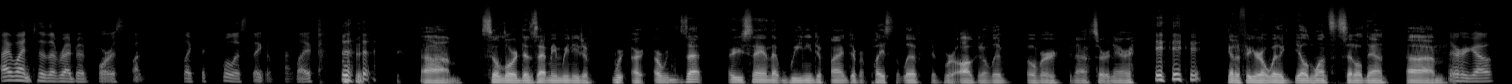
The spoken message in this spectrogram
I went to the redwood forest once. Like the coolest thing of my life. um. So, Lord, does that mean we need to? Are, are is that? Are you saying that we need to find a different place to live because we're all going to live over in a certain area? Got to figure out where the guild wants to settle down. Um, there we go.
